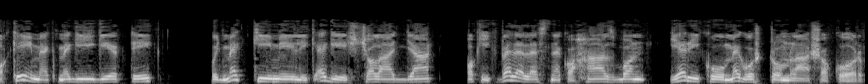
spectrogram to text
A kémek megígérték, hogy megkímélik egész családját, akik vele lesznek a házban Jerikó megostromlásakor.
